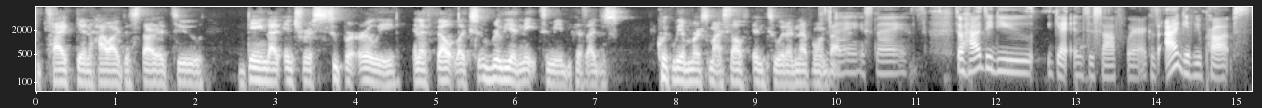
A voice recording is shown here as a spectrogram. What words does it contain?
to tech, and how I just started to gain that interest super early. And it felt like really innate to me because I just quickly immersed myself into it and never went back. Nice, nice. So, how did you get into software? Because I give you props.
